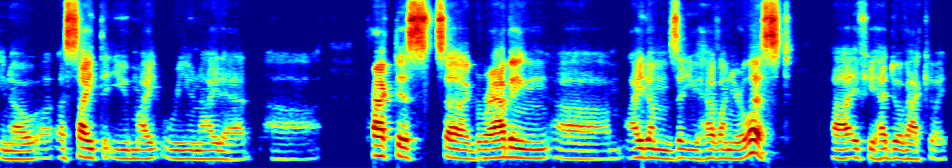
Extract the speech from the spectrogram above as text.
you know, a, site that you might reunite at. Uh, practice uh, grabbing um, items that you have on your list uh, if you had to evacuate.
